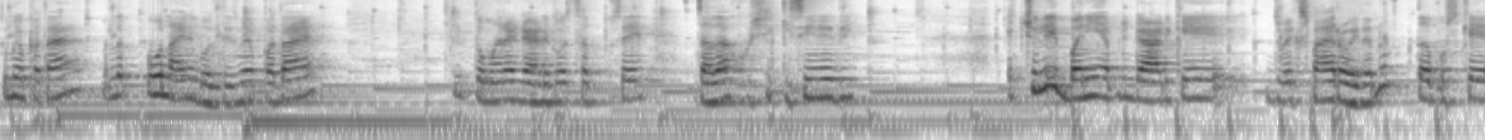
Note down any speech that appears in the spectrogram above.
तुम्हें पता है? मतलब वो लाइन बोलती है तुम्हें पता है कि तुम्हारे डैड को सबसे ज़्यादा खुशी किसी ने दी? एक्चुअली बनी अपने डैड के जब एक्सपायर हुए थे ना तब उसके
